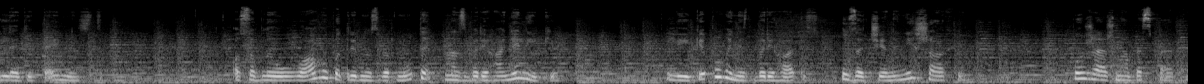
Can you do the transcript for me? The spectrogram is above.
для дітей місці. Особливу увагу потрібно звернути на зберігання ліків. Ліки повинні зберігатись у зачиненій шафі. Пожежна безпека.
